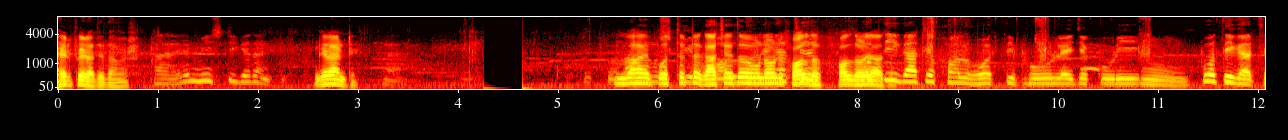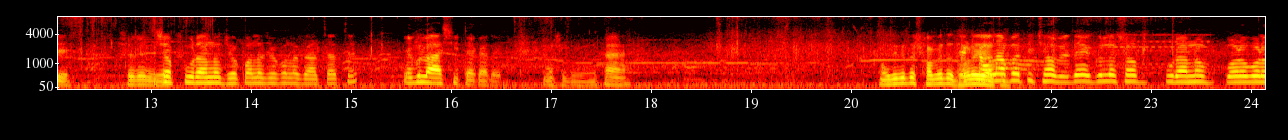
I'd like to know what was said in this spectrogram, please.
হেরফের আছে দামের। মিষ্টি গ্যারান্টি গ্যারান্টি হ্যাঁ। প্রত্যেকটা গাছে তো মোটামুটি ফল ফল ধরে আছে। প্রতি গাছে ফল ভর্তি ফুল এই যে কুড়ি হুম। প্রতি গাছে। সব পুরানো ঝোপালো ঝোপালো গাছ আছে এগুলো আশি টাকা রেট। হ্যাঁ। ওইদিকে তো সবে তো ধরে যাচ্ছে। কালাপাতি দে এগুলো সব পুরানো বড় বড়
